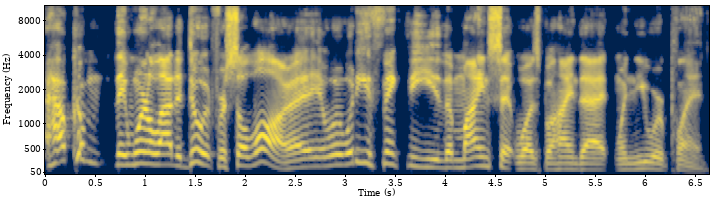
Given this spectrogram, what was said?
How come they weren't allowed to do it for so long? What do you think the the mindset was behind that when you were playing?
